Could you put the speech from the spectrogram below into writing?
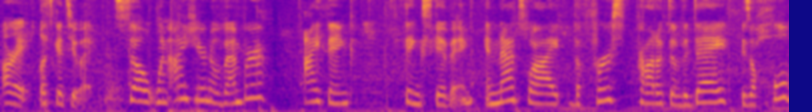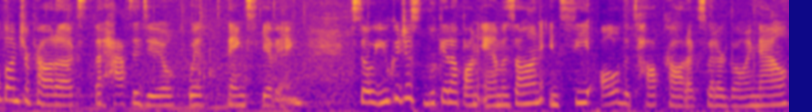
All right, let's get to it. So when I hear November, I think Thanksgiving. And that's why the first product of the day is a whole bunch of products that have to do with Thanksgiving. So you could just look it up on Amazon and see all of the top products that are going now.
